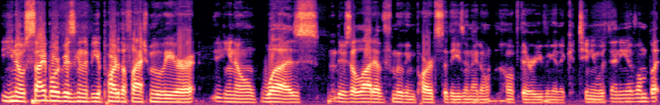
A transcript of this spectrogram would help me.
you know, Cyborg is going to be a part of the Flash movie, or you know, was. There's a lot of moving parts to these, and I don't know if they're even going to continue with any of them. But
